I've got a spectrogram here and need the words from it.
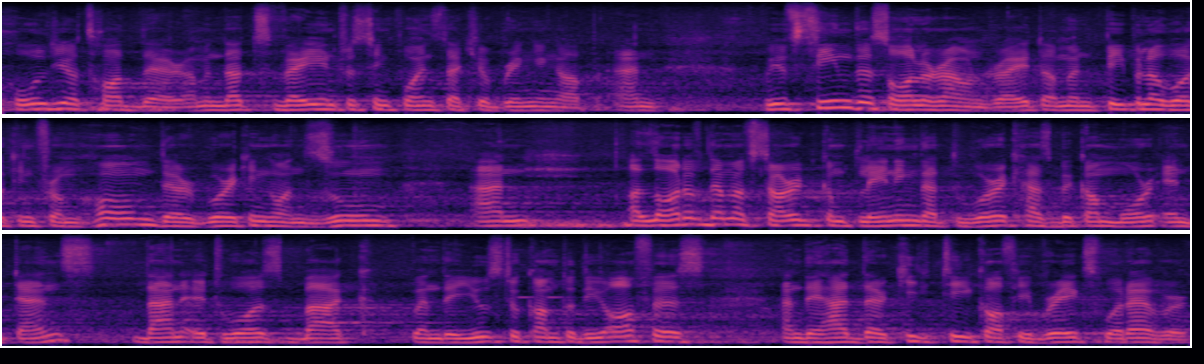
hold your thought there. I mean, that's very interesting points that you're bringing up. And we've seen this all around, right? I mean, people are working from home, they're working on Zoom, and a lot of them have started complaining that work has become more intense than it was back when they used to come to the office and they had their tea, coffee breaks, whatever.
